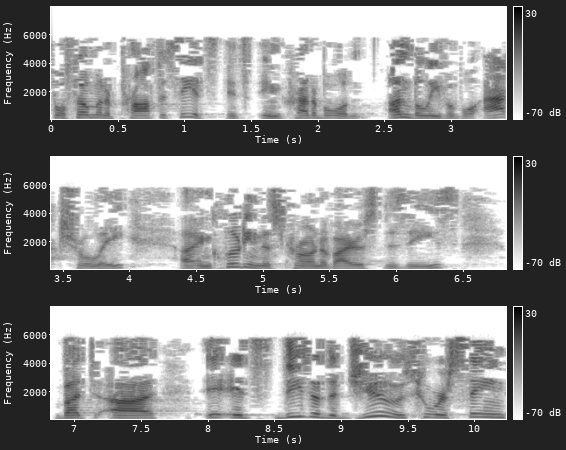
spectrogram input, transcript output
fulfillment of prophecy. It's, it's incredible and unbelievable, actually, uh, including this coronavirus disease. But uh, it's these are the Jews who were saying,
